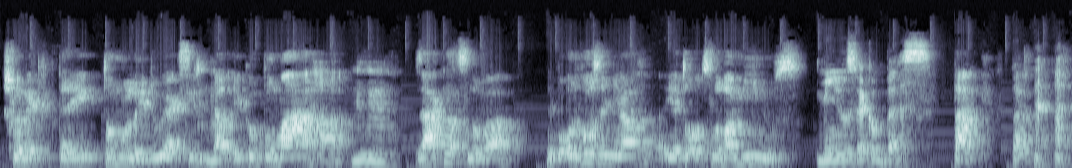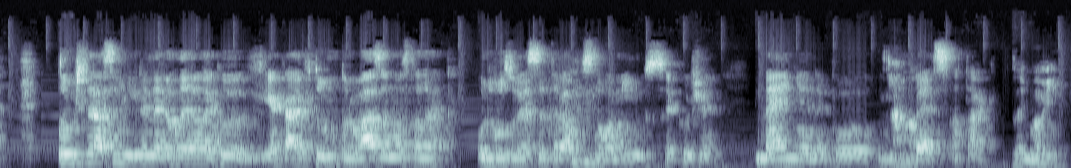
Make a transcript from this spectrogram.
člověk, který tomu lidu, jak si říkal, mm-hmm. jako pomáhá. Mm-hmm. Základ slova, nebo odvozenina je to od slova mínus. Mínus jako bez? Tak, tak. to už teda jsem nikde nedohledal, jako, jaká je v tom provázanost, ale odvozuje se teda mm-hmm. od mhm. slova mínus, jakože méně nebo bez a tak. Zajímavý.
